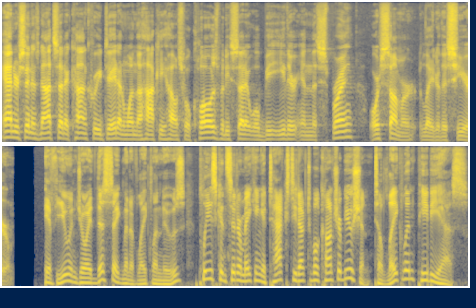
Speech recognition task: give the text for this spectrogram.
Anderson has not set a concrete date on when the hockey house will close, but he said it will be either in the spring or summer later this year. If you enjoyed this segment of Lakeland News, please consider making a tax-deductible contribution to Lakeland PBS.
